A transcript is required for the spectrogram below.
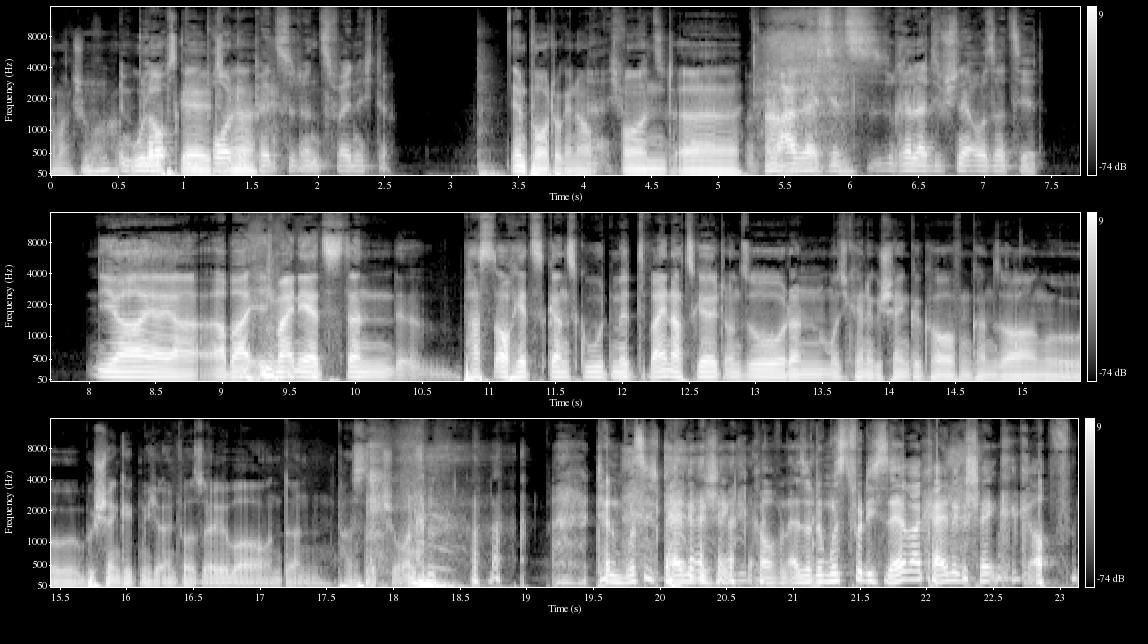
Kann man schon Mhm. machen. Im Urlaubsgeld. Por- In Porto ne? pennst du dann zwei Nächte. In Porto, genau. Ja, Und äh, Prager ist jetzt relativ schnell auserzählt. Ja, ja, ja. Aber ich meine jetzt, dann äh, passt auch jetzt ganz gut mit Weihnachtsgeld und so. Dann muss ich keine Geschenke kaufen, kann sagen, oh, beschenke ich mich einfach selber und dann passt das schon. Dann muss ich keine Geschenke kaufen. Also du musst für dich selber keine Geschenke kaufen.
